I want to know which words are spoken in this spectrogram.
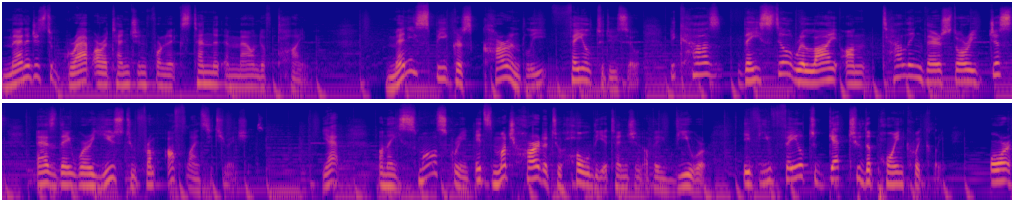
manages to grab our attention for an extended amount of time. Many speakers currently fail to do so because they still rely on telling their story just as they were used to from offline situations. Yet, on a small screen, it's much harder to hold the attention of a viewer if you fail to get to the point quickly, or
